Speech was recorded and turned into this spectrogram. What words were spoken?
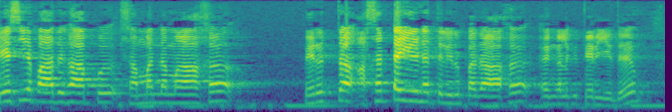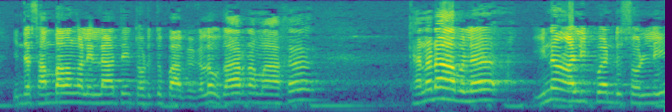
தேசிய பாதுகாப்பு சம்பந்தமாக பெருத்த அசட்டை ஈனத்தில் இருப்பதாக எங்களுக்கு தெரியுது. இந்த சம்பவங்கள் எல்லாத்தையும் தொடுத்து பார்க்கல உதாரணமாக கனடாவில் இன அழிப்பு என்று சொல்லி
